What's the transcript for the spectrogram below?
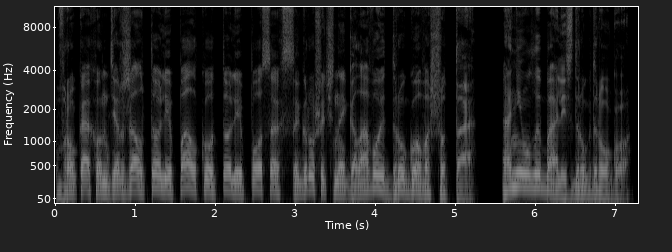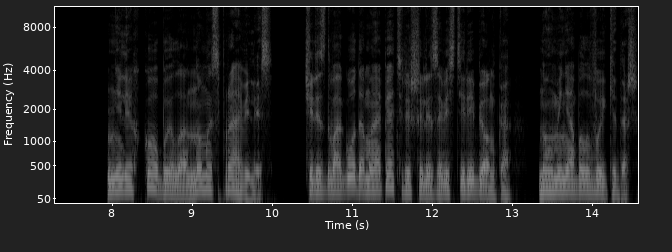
В руках он держал то ли палку, то ли посох с игрушечной головой другого шута. Они улыбались друг другу. Нелегко было, но мы справились. Через два года мы опять решили завести ребенка, но у меня был выкидыш.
